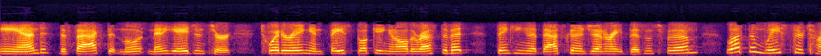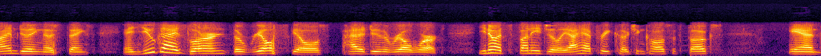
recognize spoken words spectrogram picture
And the fact that mo- many agents are Twittering and Facebooking and all the rest of it, thinking that that's going to generate business for them, let them waste their time doing those things. And you guys learn the real skills, how to do the real work. You know, it's funny, Julie. I have free coaching calls with folks, and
